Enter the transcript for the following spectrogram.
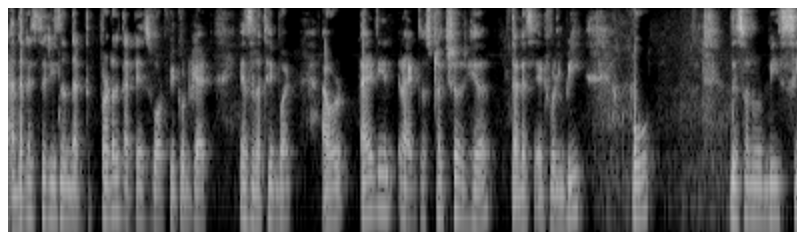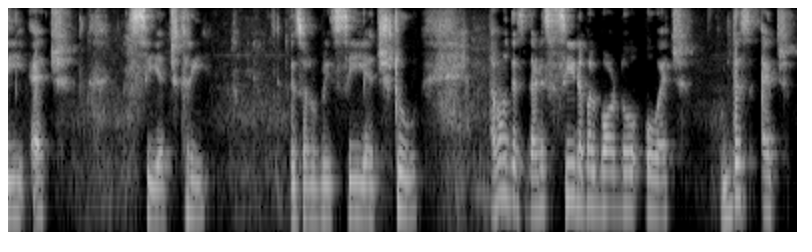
And that is the reason that the product that is what we could get is nothing but I would ideally write the structure here. That is it will be O this one would be CH CH3 this one would be CH2 among this that is C double bond OH this H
